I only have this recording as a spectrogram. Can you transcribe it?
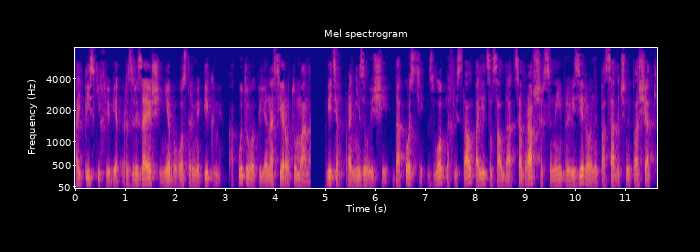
Альпийский хребет, разрезающий небо острыми пиками, окутывал пелена серого тумана. Ветер, пронизывающий до кости, злобно хлестал по лицам солдат, собравшихся на импровизированной посадочной площадке.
